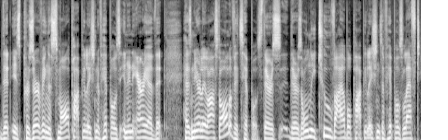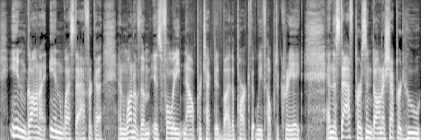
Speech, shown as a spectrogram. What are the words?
that is preserving a small population of hippos in an area that has nearly lost all of its hippos. There's there's only two viable populations of hippos left in Ghana in West Africa, and one of them is fully now protected by the park that we've helped to create. And the staff person Donna Shepard, who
